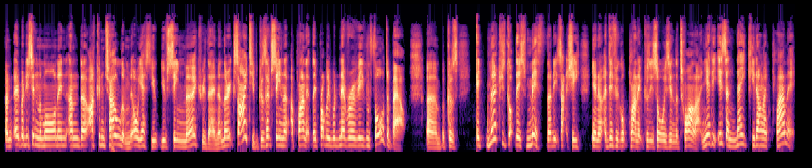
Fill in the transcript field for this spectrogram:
and eh, but it's in the morning and uh, i can tell them oh yes you, you've seen mercury then. And they're excited because they've seen a, a planet they probably would never have even thought about um, because it, Mercury's got this myth that it's actually, you know, a difficult planet because it's always in the twilight, and yet it is a naked eye planet.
